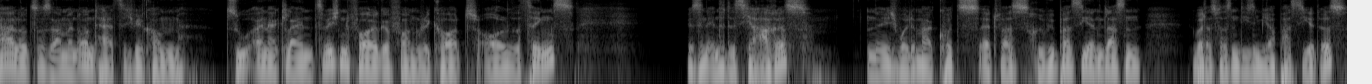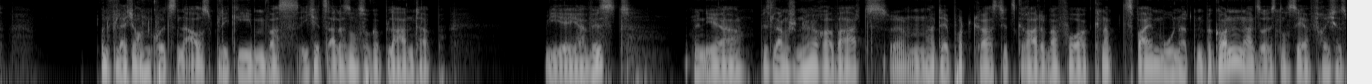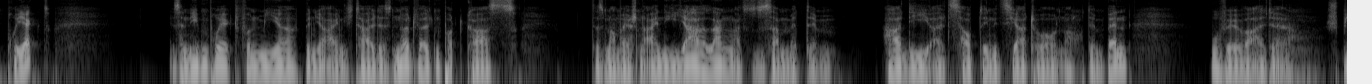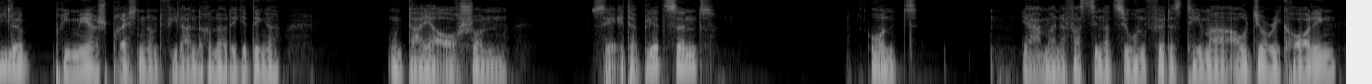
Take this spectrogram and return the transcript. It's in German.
Hallo zusammen und herzlich willkommen zu einer kleinen Zwischenfolge von Record All the Things. Wir sind Ende des Jahres. Ich wollte mal kurz etwas Revue passieren lassen über das, was in diesem Jahr passiert ist. Und vielleicht auch einen kurzen Ausblick geben, was ich jetzt alles noch so geplant habe. Wie ihr ja wisst, wenn ihr bislang schon Hörer wart, ähm, hat der Podcast jetzt gerade mal vor knapp zwei Monaten begonnen, also ist noch sehr frisches Projekt. Ist ein Nebenprojekt von mir, bin ja eigentlich Teil des Nerdwelten-Podcasts. Das machen wir ja schon einige Jahre lang, also zusammen mit dem Hardy als Hauptinitiator und auch dem Ben, wo wir über alte Spiele primär sprechen und viele andere nerdige Dinge. Und da ja auch schon sehr etabliert sind und ja, meine Faszination für das Thema Audio Recording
